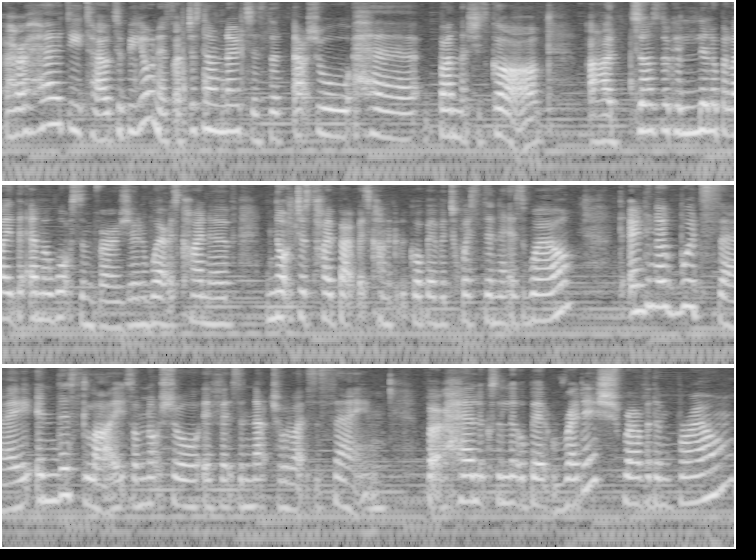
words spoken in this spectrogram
Her hair detail, to be honest, I've just now noticed the actual hair bun that she's got uh, does look a little bit like the Emma Watson version where it's kind of not just tied back but it's kind of got a bit of a twist in it as well. The only thing I would say in this light, so I'm not sure if it's a natural light, it's the same, but her hair looks a little bit reddish rather than brown.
